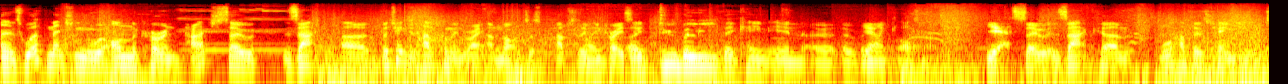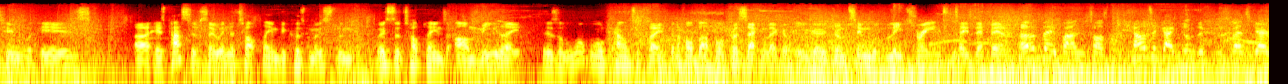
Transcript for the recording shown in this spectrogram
And it's worth mentioning we're on the current patch, so Zach, uh, the changes have come in, right? I'm not just absolutely I, crazy. I do believe they came in uh, overnight yeah. last night. Yeah, so Zach um, will have those changes to his uh, his passive. So in the top lane, because most of them, most of the top lanes are melee, there's a lot more counterplay. Gonna hold that for for a second. Lego Ego jumps in with leap straight into Taste Their Fear. Perfect balance toss. Counter guy comes in from Svenskeren.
